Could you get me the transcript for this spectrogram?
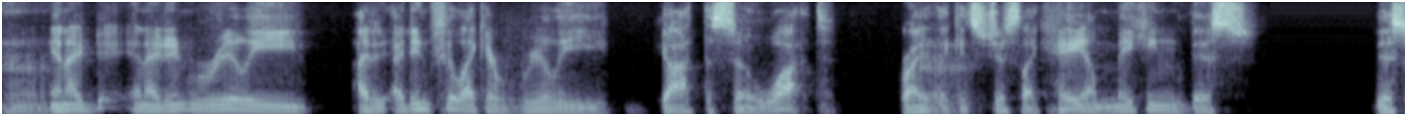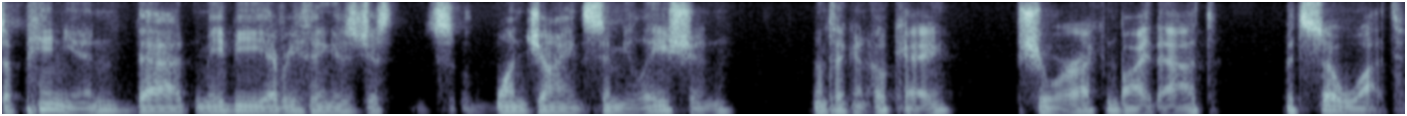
Mm. And I and I didn't really I I didn't feel like I really got the so what, right? Mm. Like it's just like hey, I'm making this this opinion that maybe everything is just one giant simulation. I'm thinking, okay, sure, I can buy that, but so what?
